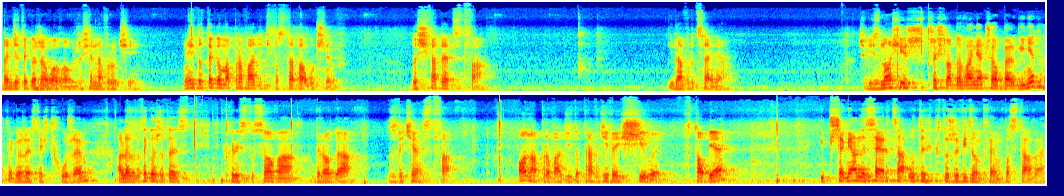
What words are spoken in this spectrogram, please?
będzie tego żałował, że się nawróci. No i do tego ma prowadzić postawa uczniów. Do świadectwa i nawrócenia. Czyli znosisz prześladowania czy obelgi nie dlatego, że jesteś tchórzem, ale dlatego, że to jest Chrystusowa droga zwycięstwa. Ona prowadzi do prawdziwej siły w Tobie i przemiany serca u tych, którzy widzą Twoją postawę.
